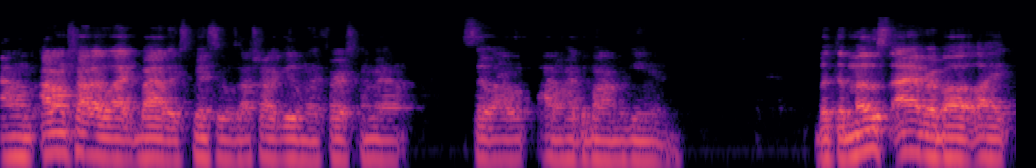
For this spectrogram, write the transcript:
I don't I don't try to like buy the expensive ones. I try to get them when they first come out. So I, I don't have to buy them again. But the most I ever bought, like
